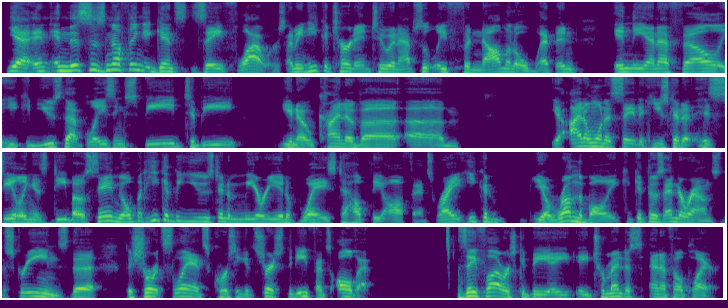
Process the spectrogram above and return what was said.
Yeah, and and this is nothing against Zay Flowers. I mean, he could turn into an absolutely phenomenal weapon in the NFL. He can use that blazing speed to be, you know, kind of a um yeah, I don't want to say that he's gonna his ceiling is Deebo Samuel, but he could be used in a myriad of ways to help the offense, right? He could you know run the ball, he could get those end arounds, the screens, the the short slants. Of course, he can stretch the defense, all that. Zay Flowers could be a, a tremendous NFL player.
